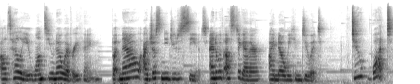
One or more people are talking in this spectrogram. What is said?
I'll tell you once you know everything. But now I just need you to see it. And with us together, I know we can do it. Do what?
